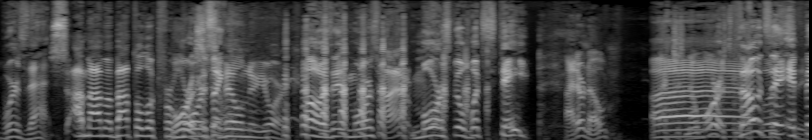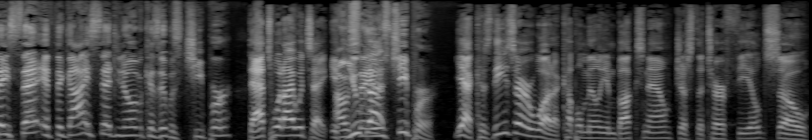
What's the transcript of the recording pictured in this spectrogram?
where's that? I'm, I'm about to look for Morrisville. Morrisville, New York. Oh, is it Morris? Morrisville? What state? I don't know. I just know Morris. Uh, 'Cause I would say let's if they said if the guy said you know because it was cheaper, That's what I would say. If I would you say got it was cheaper. Yeah, because these are what a couple million bucks now, just the turf field. So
